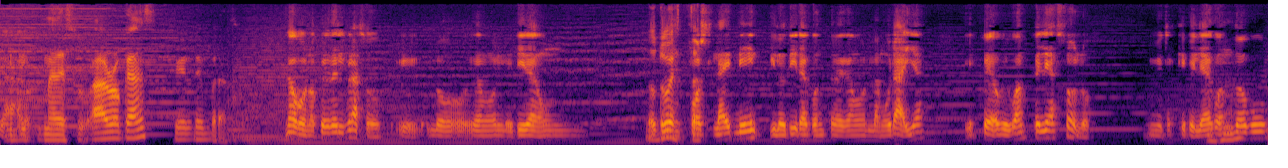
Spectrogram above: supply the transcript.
Y víctima de su arrogance, pierde el brazo. No, pues no pierde el brazo, lo, digamos, le tira un, lo Force Lightning y lo tira contra, digamos, la muralla. Y después Obi-Wan pelea solo. Mientras que pelea con Doku,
